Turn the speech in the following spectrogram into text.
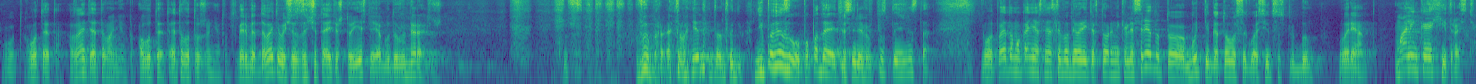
вот, вот это. А знаете, этого нету. А вот это, этого тоже нету. Тогда, ребят, давайте вы сейчас зачитаете, что есть, а я буду выбирать уже. Выбор, этого нет, этого не повезло, попадаете все время в пустые места. Вот, поэтому, конечно, если вы говорите вторник или среду, то будьте готовы согласиться с любым вариантом. Маленькая хитрость.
